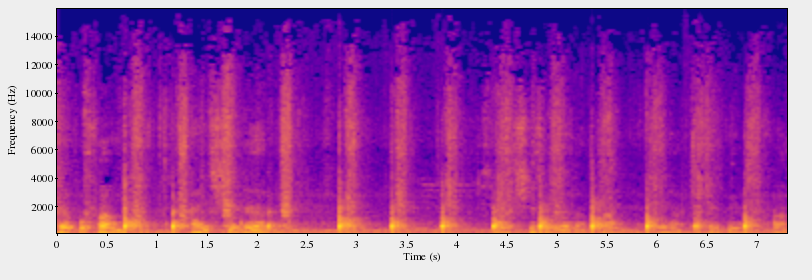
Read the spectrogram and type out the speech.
的不放，爱吃的想吃这个的放，不想吃不要放。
